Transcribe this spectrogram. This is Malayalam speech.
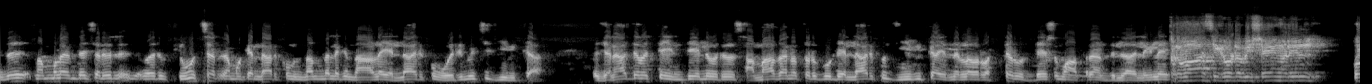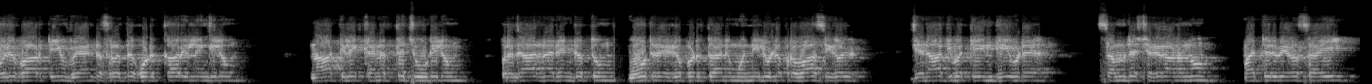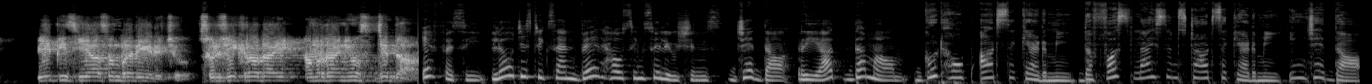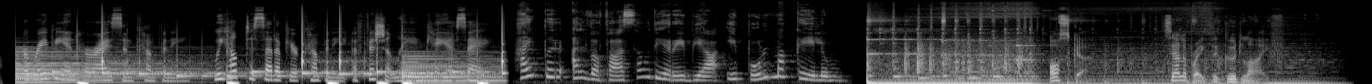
ഇത് നമ്മൾ എന്താ വെച്ചാൽ ഒരു ഒരു ഫ്യൂച്ചർ നമുക്ക് എല്ലാവർക്കും ഇന്നല്ലെങ്കിൽ നാളെ എല്ലാവർക്കും ഒരുമിച്ച് ജീവിക്കുക. ജനാധിപത്യ ഇന്ത്യയിൽ ഒരു സമാധാനത്തോടു കൂടി എല്ലാവർക്കും ജീവിക്കുക എന്നുള്ള ഒറ്റ ഉദ്ദേശം മാത്രമാണ് ഇതില്ല അല്ലെങ്കിൽ പ്രവാസികളുടെ വിഷയങ്ങളിൽ ഒരു പാർട്ടിയും വേണ്ട ശ്രദ്ധ കൊടുക്കാറില്ലെങ്കിലും നാട്ടിലെ കനത്ത ചൂടിലും പ്രചാരണ രംഗത്തും വോട്ട് രേഖപ്പെടുത്താനും മുന്നിലുള്ള പ്രവാസികൾ ജനാധിപത്യ ഇന്ത്യയുടെ സംരക്ഷകരാണെന്നും മറ്റൊരു വ്യവസായി വി പി സിയാസും പ്രതികരിച്ചു സുൽഫിഖ്രോദായി Amrita news Jeddah FSC Logistics and Warehousing Solutions, Jeddah, Riyadh, Dammam. Good Hope Arts Academy, the first licensed arts academy in Jeddah. Arabian Horizon Company. We help to set up your company efficiently in KSA. Hyper Al Wafa Saudi Arabia ഇപ്പോൾ മക്കയിലും Oscar. Celebrate the good life.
